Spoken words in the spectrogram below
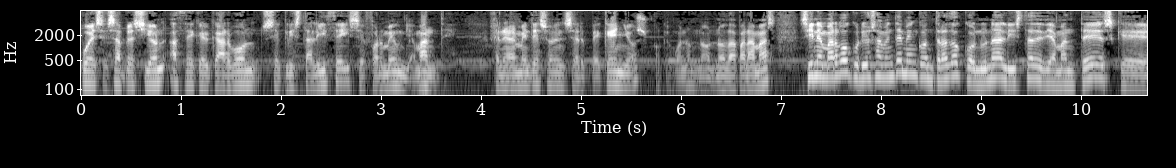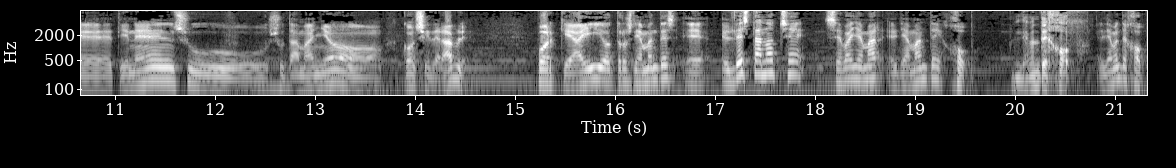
pues esa presión hace que el carbón se cristalice y se forme un diamante. Generalmente suelen ser pequeños, porque bueno, no, no da para más. Sin embargo, curiosamente me he encontrado con una lista de diamantes que tienen su, su tamaño considerable. Porque hay otros diamantes. Eh, el de esta noche se va a llamar el diamante Hope. El diamante Hop. El diamante Hop.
